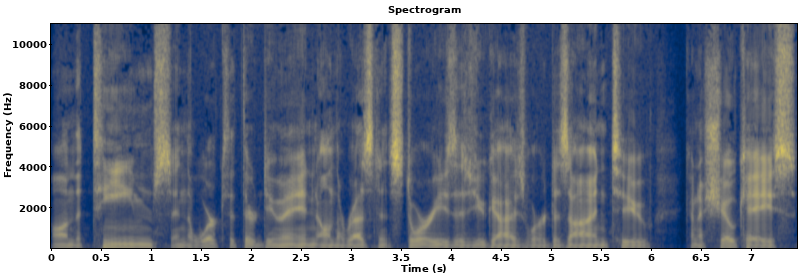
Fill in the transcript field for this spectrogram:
on the teams and the work that they're doing, on the resident stories as you guys were designed to kind of showcase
